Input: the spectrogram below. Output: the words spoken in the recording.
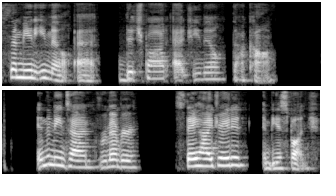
send me an email at ditchpod at gmail.com. In the meantime, remember, stay hydrated and be a sponge.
